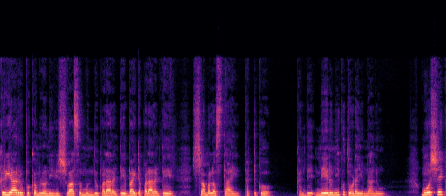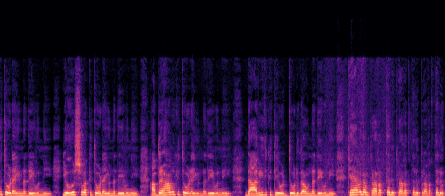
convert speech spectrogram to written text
క్రియారూపకంలో నీ విశ్వాసం ముందు పడాలంటే బయటపడాలంటే శ్రమలు వస్తాయి తట్టుకో. కానీ నేను నీకు తోడై ఉన్నాను. మోషేకు తోడై ఉన్న దేవుణ్ణి యహోశువకి తోడై ఉన్న దేవుణ్ణి అబ్రహాముకి తోడై ఉన్న దేవుణ్ణి దావీదికి తోడుగా ఉన్న దేవుణ్ణి. కేవలం ప్రవక్తలు ప్రవక్తలు ప్రవక్తలు.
